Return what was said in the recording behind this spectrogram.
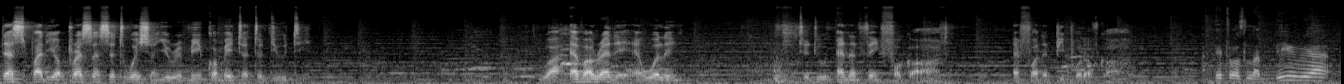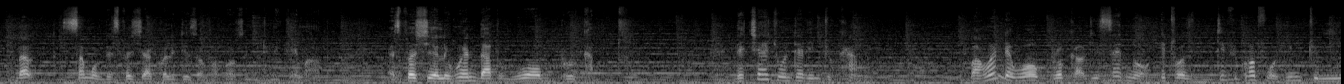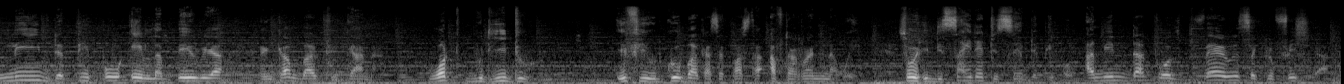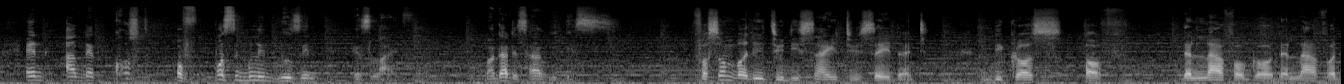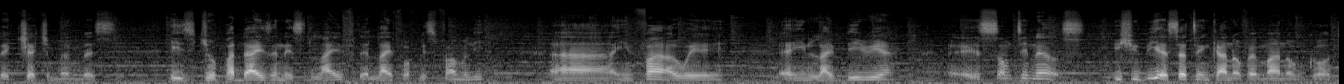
Despite your present situation, you remain committed to duty. You are ever ready and willing to do anything for God and for the people of God. It was Liberia that some of the special qualities of Apostle Ntumy came out, especially when that war broke out. The church wanted him to come. But when the war broke out, he said no, it was difficult for him to leave the people in Liberia and come back to Ghana. What would he do if he would go back as a pastor after running away? So he decided to save the people. I mean, that was very sacrificial and at the cost of possibly losing his life. But that is how he is. For somebody to decide to say that because of the love for God, the love for the church members, he's jeopardizing his life, the life of his family, uh, in far away, uh, in Liberia, uh, is something else. You should be a certain kind of a man of God.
